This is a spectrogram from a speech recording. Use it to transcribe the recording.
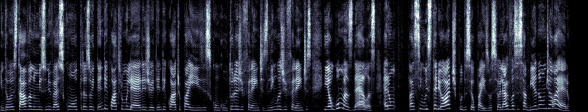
Então eu estava no Miss Universo com outras 84 mulheres de 84 países, com culturas diferentes, línguas diferentes, e algumas delas eram assim o estereótipo do seu país. Você olhava e você sabia de onde ela era.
